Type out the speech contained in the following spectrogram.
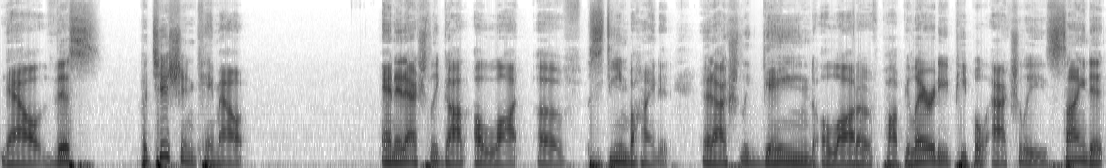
Now, this petition came out and it actually got a lot of steam behind it. It actually gained a lot of popularity. People actually signed it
